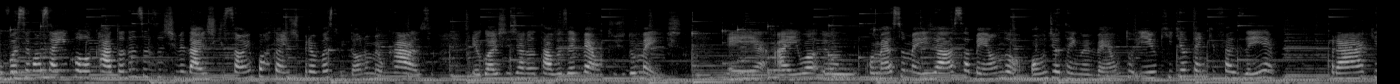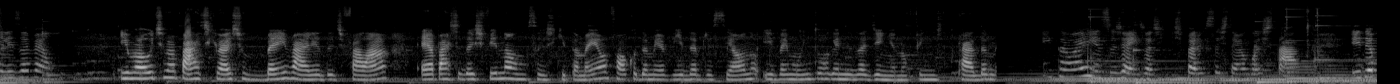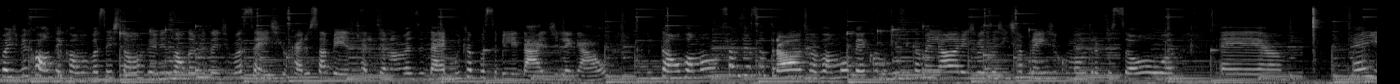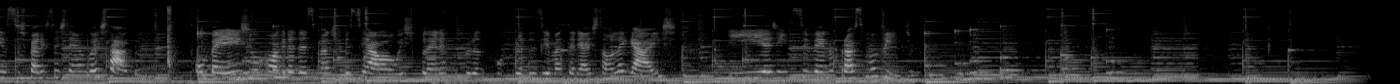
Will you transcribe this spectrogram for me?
Você consegue colocar todas as atividades que são importantes para você. Então, no meu caso, eu gosto de anotar os eventos do mês. É, aí eu, eu, começo o mês já sabendo onde eu tenho evento e o que, que eu tenho que fazer para aqueles eventos. E uma última parte que eu acho bem válida de falar é a parte das finanças, que também é um foco da minha vida para esse ano e vem muito organizadinha no fim de cada mês. Então é isso, gente. Espero que vocês tenham gostado. E depois me contem como vocês estão organizando a vida de vocês, que eu quero saber, quero ter novas ideias, muita possibilidade legal. Então vamos fazer essa troca, vamos ver como que fica melhor. Às vezes a gente aprende com uma outra pessoa. É, é isso, espero que vocês tenham gostado. Um beijo, um agradecimento especial ao por, por produzir materiais tão legais. E a gente se vê no próximo vídeo.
